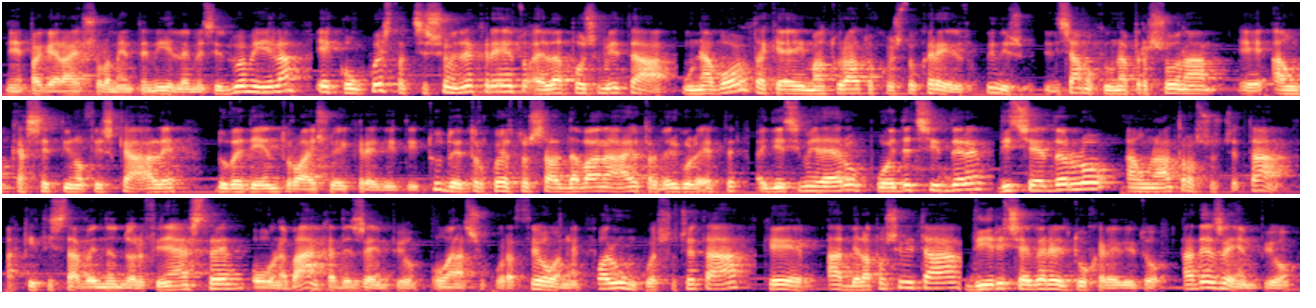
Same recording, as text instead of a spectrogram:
ne pagherai solamente 1000 invece di 2000 e con questa cessione del credito hai la possibilità una volta che hai maturato questo credito quindi diciamo che una persona eh, ha un cassettino fiscale dove dentro ha i suoi crediti. Tu dentro questo saldavanaio tra virgolette ai 10.000 euro puoi decidere di cederlo a un'altra società a chi ti sta vendendo le finestre o una banca ad esempio o un'assicurazione. Qualunque società che abbia la possibilità di ricevere il tuo credito. Ad esempio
